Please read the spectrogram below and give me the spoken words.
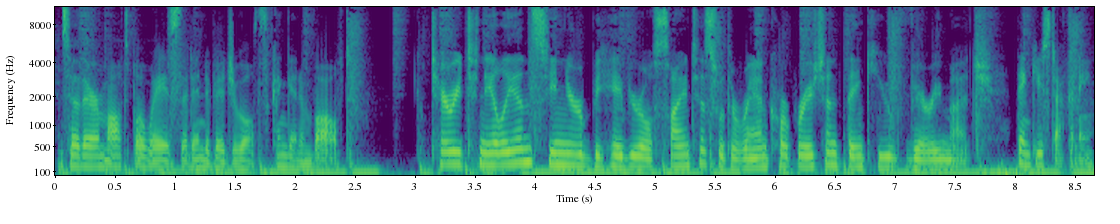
And so there are multiple ways that individuals can get involved. Terry Tanielian, Senior Behavioral Scientist with the RAND Corporation, thank you very much. Thank you, Stephanie.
